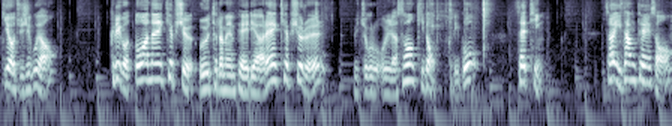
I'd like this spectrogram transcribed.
끼워주시고요. 그리고 또 하나의 캡슐 울트라맨 베리얼의 캡슐을 위쪽으로 올려서 기동 그리고 세팅 자 이 상태에서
